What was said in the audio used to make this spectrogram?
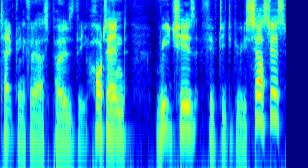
technically I suppose the hot end, reaches 50 degrees Celsius,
